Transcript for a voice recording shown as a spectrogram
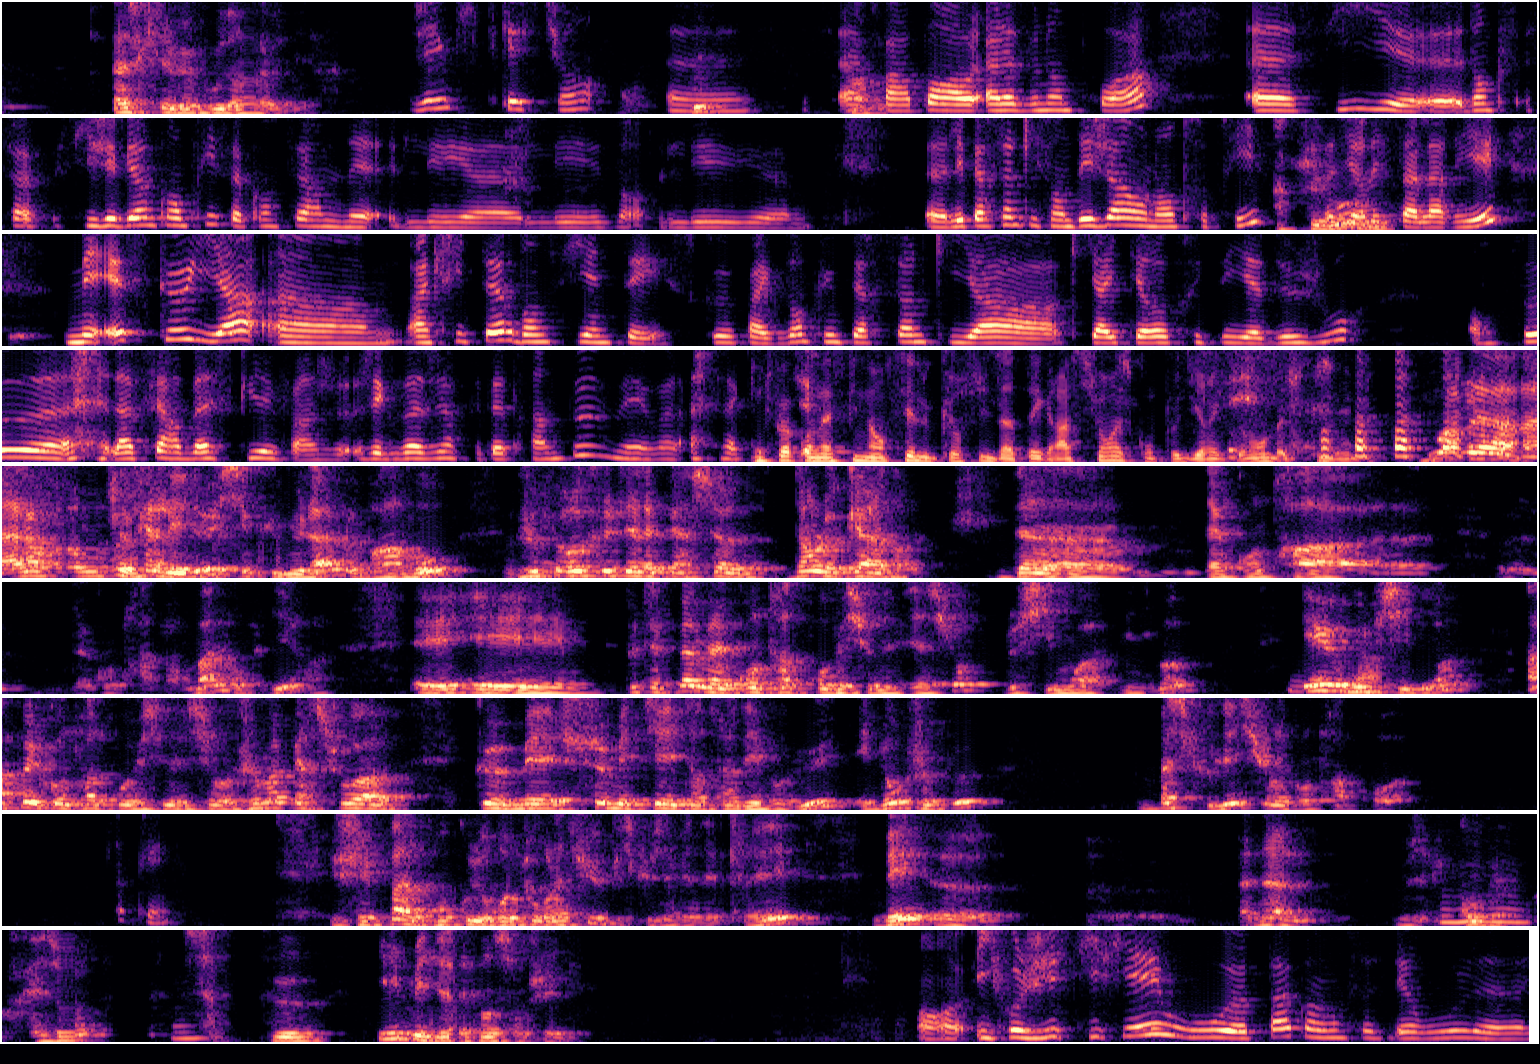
inscrivez-vous dans l'avenir. J'ai une petite question euh, par rapport à, l'avenant PROA. si, donc, si j'ai bien compris, ça concerne les, les, les, les, personnes qui sont déjà en entreprise, c'est-à-dire les salariés. Mais est-ce qu'il y a un, un critère d'ancienneté? Est-ce que, par exemple, une personne qui a, qui a été recrutée il y a deux jours on peut euh, la faire basculer. Enfin, j'exagère peut-être un peu, mais voilà. Une fois qu'on a financé le cursus d'intégration, est-ce qu'on peut directement basculer? Voilà, alors on peut faire les deux et c'est cumulable, bravo. Je peux recruter la personne dans le cadre d'un contrat, euh, d'un contrat normal, on va dire, et, peut-être même un contrat de professionnalisation de six mois minimum. Et au bout de six mois, après le contrat de professionnalisation, je m'aperçois que ce métier est en train d'évoluer et donc je peux basculer sur un contrat pro. Ok. Je n'ai pas beaucoup de retours là-dessus puisque ça vient d'être créé, mais euh, euh Anal, vous avez mhm. complètement raison, mhm. ça peut immédiatement s'enchaîner. Il faut justifier ou euh, pas comment ça se déroule euh,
